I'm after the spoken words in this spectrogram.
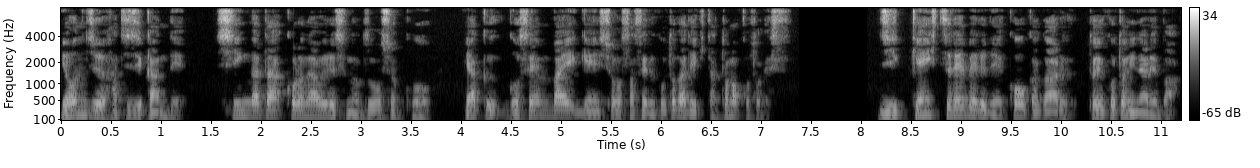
48時間で新型コロナウイルスの増殖を約5000倍減少させることができたとのことです。実験室レベルで効果があるということになれば、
